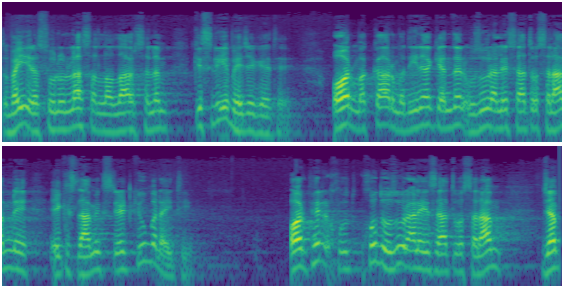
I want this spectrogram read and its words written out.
تو بھائی، رسول اللہ صلی اللہ علیہ وسلم کس لیے بھیجے گئے تھے؟ اور مکہ اور مدینہ کے اندر حضور علیہ سات والسلام نے ایک اسلامک اسٹیٹ کیوں بنائی تھی؟ اور پھر خود حضور علیہ سات والسلام جب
